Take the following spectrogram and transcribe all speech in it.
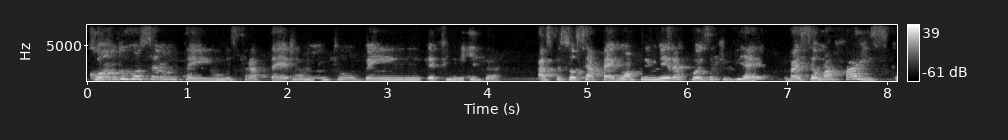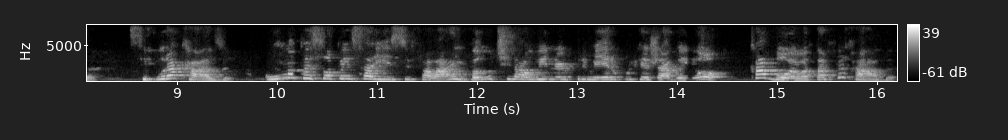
quando você não tem uma estratégia muito bem definida, as pessoas se apegam à primeira coisa que vier. Vai ser uma faísca. Se por acaso uma pessoa pensar isso e falar, vamos tirar o winner primeiro porque já ganhou, acabou, ela tá ferrada.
